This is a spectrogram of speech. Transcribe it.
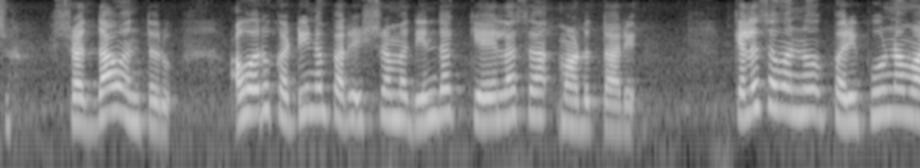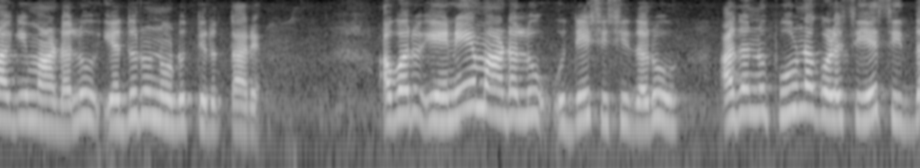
ಶ್ರ- ಶ್ರದ್ಧಾವಂತರು. ಅವರು ಕಠಿಣ ಪರಿಶ್ರಮದಿಂದ ಕೆಲಸ ಮಾಡುತ್ತಾರೆ. ಕೆಲಸವನ್ನು ಪರಿಪೂರ್ಣವಾಗಿ ಮಾಡಲು ಎದುರು ನೋಡುತ್ತಿರುತ್ತಾರೆ. ಅವರು ಏನೇ ಮಾಡಲು ಉದ್ದೇಶಿಸಿದರೂ ಅದನ್ನು ಪೂರ್ಣಗೊಳಿಸಿಯೇ ಸಿದ್ಧ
